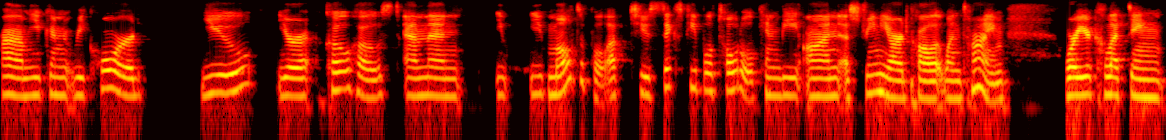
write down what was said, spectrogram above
um, you can record you your co-host, and then you, you multiple up to six people total can be on a StreamYard call at one time where you're collecting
